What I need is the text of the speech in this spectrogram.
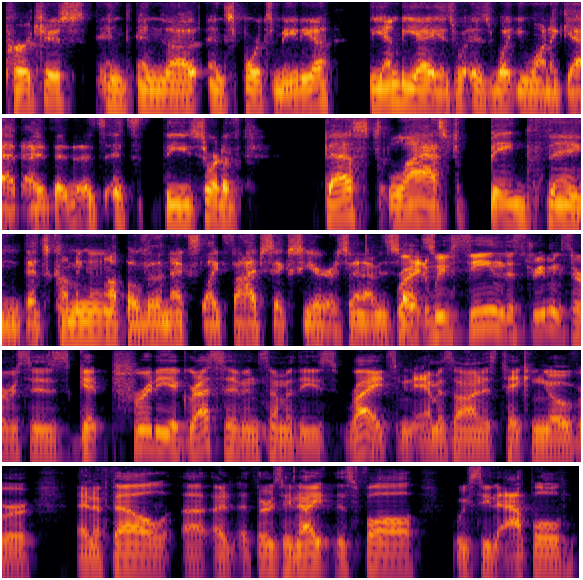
purchase in in uh, in sports media, the NBA is is what you want to get. It's, it's the sort of best last big thing that's coming up over the next like five six years. And i was right we've seen the streaming services get pretty aggressive in some of these rights. I mean amazon is taking over nfl uh, a, thursday night this fall. We've seen apple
